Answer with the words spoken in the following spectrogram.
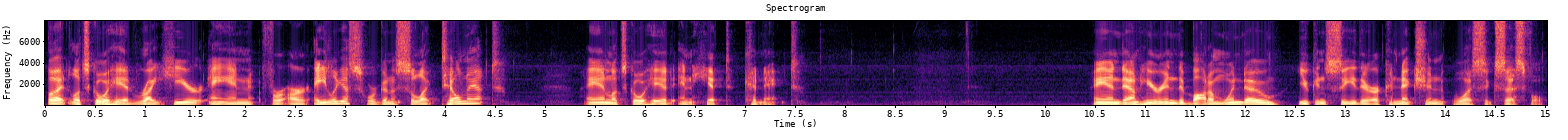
But let's go ahead right here and for our alias, we're going to select Telnet and let's go ahead and hit connect. And down here in the bottom window, you can see that our connection was successful.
